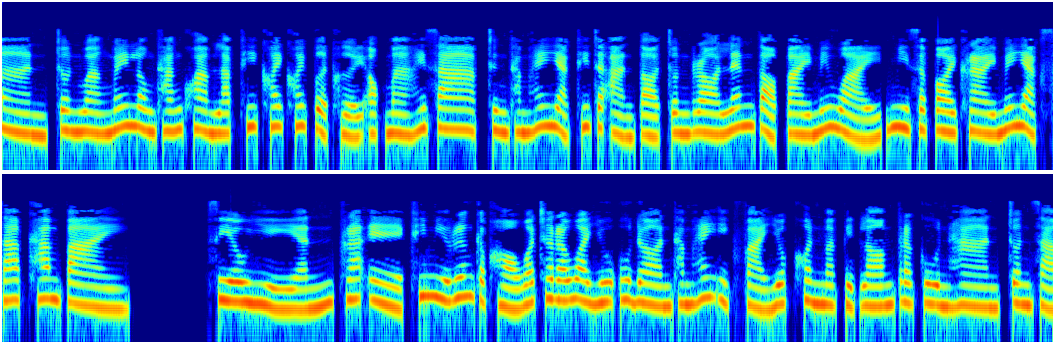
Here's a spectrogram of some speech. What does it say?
มันจนวางไม่ลงทั้งความลับที่ค่อยๆ เปิดเผยออกมาให้ทราบ จึงทำให้อยากที่จะอ่านต่อจนรอเล่นต่อไปไม่ไหว มีสปอยใครไม่อยากทราบข้ามไป เซียวเหยียน พระเอกที่มีเรื่องกับหอวัชรวายุอุดรทำให้อีกฝ่ายยกคนมาปิดล้อมตระกูลฮาน จนสา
